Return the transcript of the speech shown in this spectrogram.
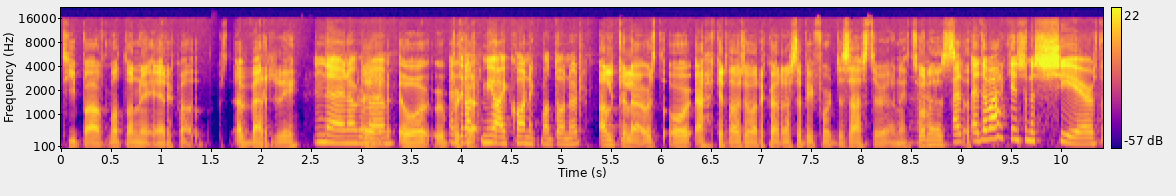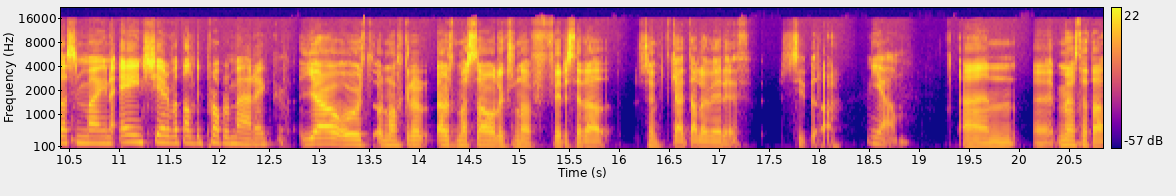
típa af Madonna er eitthvað veist, verri. Nei, nákvæmlega. Og Þetta er allt mjög iconic Madonnur algjörlega veist, og ekkert af þessu var eitthvað recipe for disaster en eitt svoleiðis. Þetta var ekki einn svona share það sem að ein share var aldrei problematic. Já, og, veist, og nokkrar, maður sá alveg svona fyrir sér að sumt gæti alveg verið síðra. Já, en uh, mér finnst þetta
